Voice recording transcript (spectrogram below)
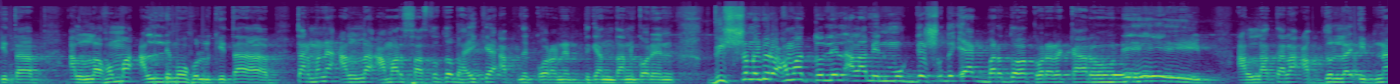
কিতাব, আল্লাহম্মা আল্লিমুহুল কিতাব। তার মানে আল্লাহ আমার শাশ্বত ভাইকে আপনি কোরআনের জ্ঞান দান করেন। বিশ্বনবী রহমাতুল্লিল আলামিন মুখ দিয়ে শুধু একবার দোয়া করার কারণে আল্লাহ তালা আবদুল্লাহ ইবনা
